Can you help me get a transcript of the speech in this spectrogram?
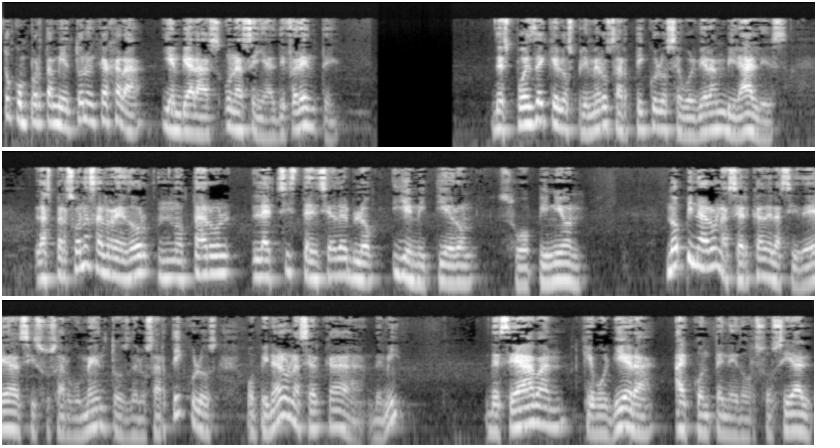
Tu comportamiento no encajará y enviarás una señal diferente. Después de que los primeros artículos se volvieran virales, las personas alrededor notaron la existencia del blog y emitieron su opinión. No opinaron acerca de las ideas y sus argumentos de los artículos, opinaron acerca de mí. Deseaban que volviera al contenedor social,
